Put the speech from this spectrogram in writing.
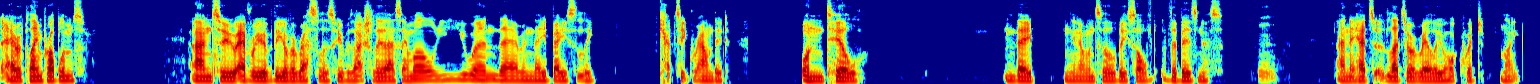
aeroplane problems. And to every of the other wrestlers who was actually there saying, well, you weren't there, and they basically kept it grounded until they, you know, until they solved the business. Mm. And it had to, led to a really awkward, like,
